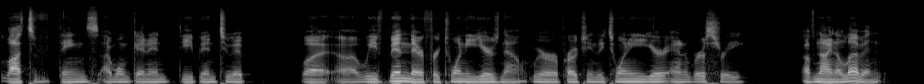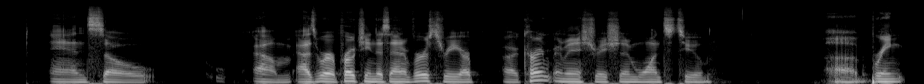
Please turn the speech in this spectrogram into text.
lots of things. I won't get in deep into it, but uh, we've been there for 20 years now. We're approaching the 20 year anniversary of 9 11. And so, um, as we're approaching this anniversary, our, our current administration wants to uh, bring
